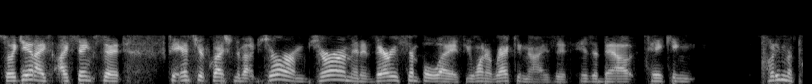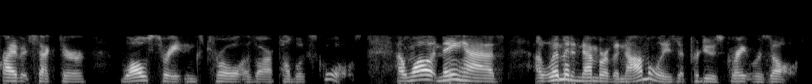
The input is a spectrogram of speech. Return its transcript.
So again, I, I think that to answer your question about germ, germ in a very simple way, if you want to recognize it, is about taking, putting the private sector, Wall Street in control of our public schools. And while it may have a limited number of anomalies that produce great results,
